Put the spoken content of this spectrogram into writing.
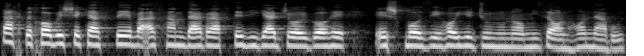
تخت خواب شکسته و از هم در رفته دیگر جایگاه عشقبازی های جنون آنها نبود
